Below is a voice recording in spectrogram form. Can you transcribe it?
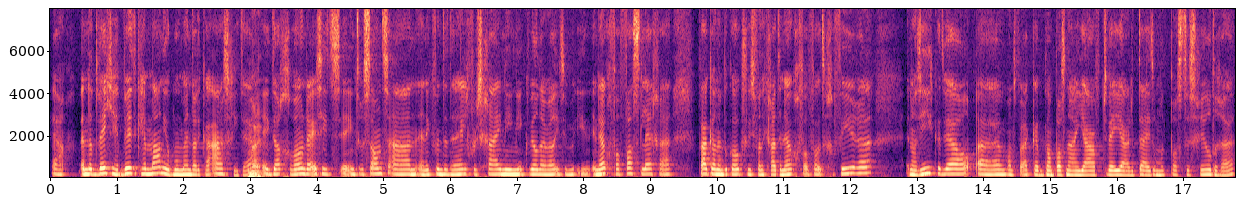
Ja, en dat weet, je, weet ik helemaal niet op het moment dat ik haar aanschiet. Hè? Nee. Ik dacht gewoon, daar is iets interessants aan. En ik vind het een hele verschijning. Ik wil daar wel iets in, in elk geval vastleggen. Vaak dan heb ik ook zoiets van, ik ga het in elk geval fotograferen. En dan zie ik het wel, uh, want vaak heb ik dan pas na een jaar of twee jaar de tijd om het pas te schilderen.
